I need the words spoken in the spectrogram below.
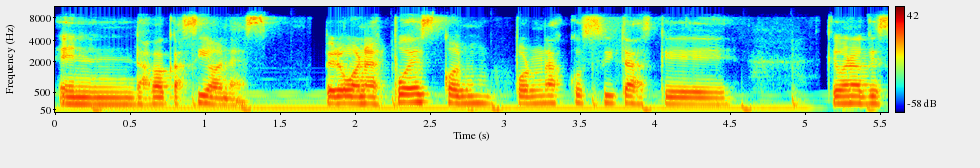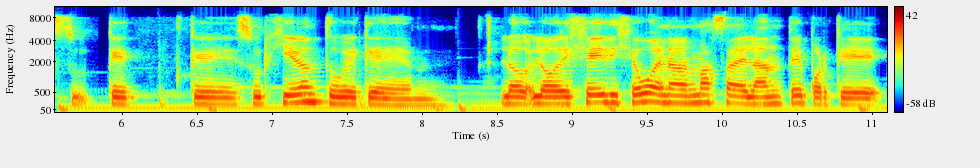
en las vacaciones. Pero bueno, después con, por unas cositas que, que, bueno, que, que surgieron, tuve que, lo, dejé y dije, bueno, más adelante porque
